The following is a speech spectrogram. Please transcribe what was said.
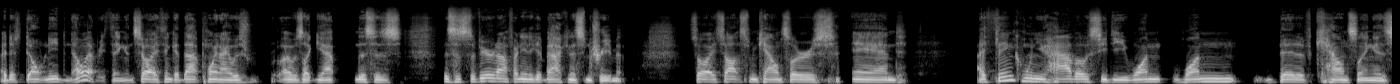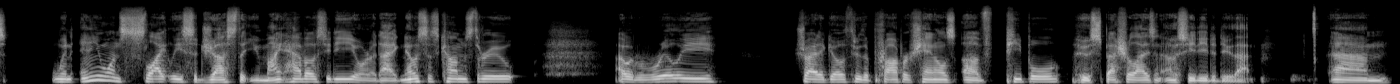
I just don't need to know everything. And so I think at that point I was, I was like, yeah, this is, this is severe enough. I need to get back into some treatment. So I sought some counselors and I think when you have OCD, one, one bit of counseling is when anyone slightly suggests that you might have OCD or a diagnosis comes through, I would really try to go through the proper channels of people who specialize in OCD to do that. Um,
